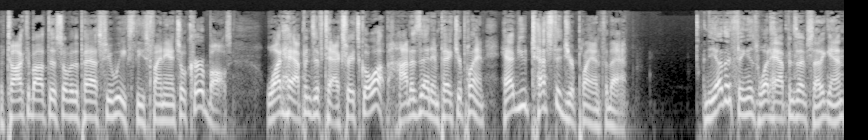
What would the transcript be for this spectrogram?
I've talked about this over the past few weeks, these financial curveballs. What happens if tax rates go up? How does that impact your plan? Have you tested your plan for that? The other thing is what happens, I've said again,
